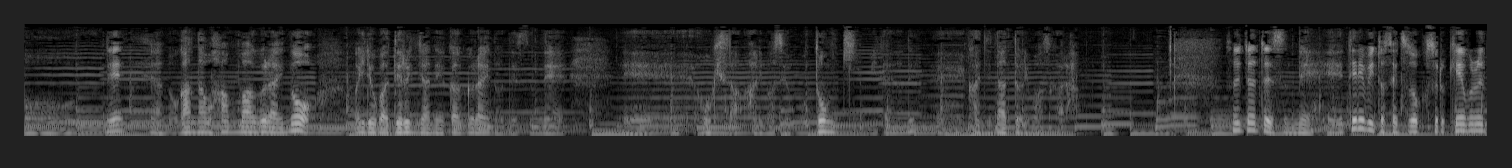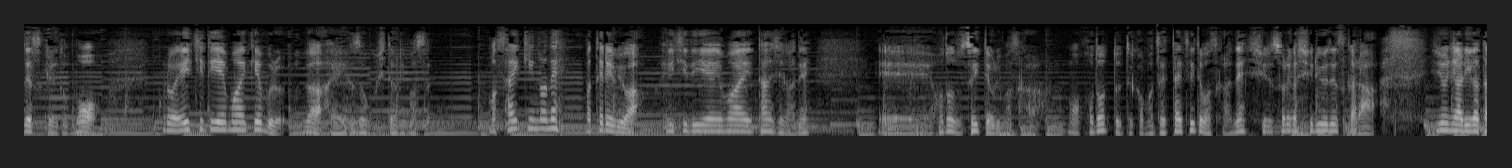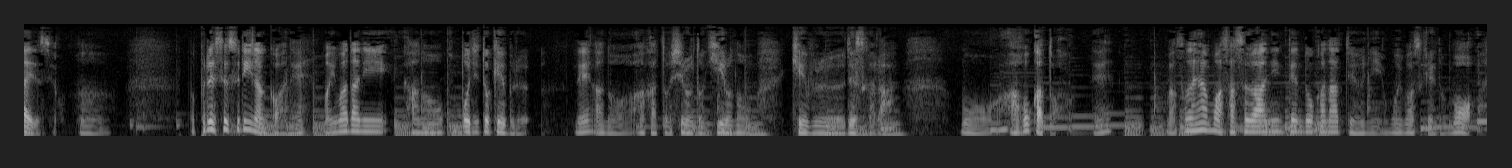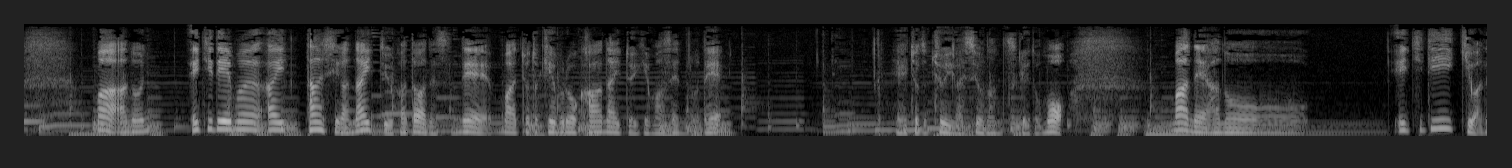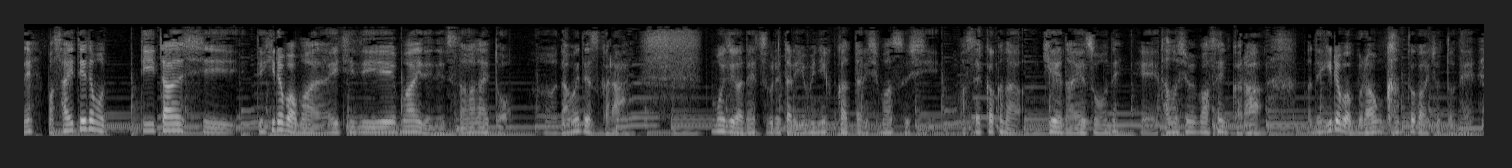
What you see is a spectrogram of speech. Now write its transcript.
ー、ね、あの、ガンダムハンマーぐらいの威力が出るんじゃねえかぐらいのですね、えー、大きさありますよ。もうドンキみたいなね、えー、感じになっておりますから。それとですね、えテレビと接続するケーブルですけれども、これは HDMI ケーブルが、え付属しております。まあ、最近のね、まあ、テレビは HDMI 端子がね、えー、ほとんどついておりますから、もうほとんどというかもう絶対ついてますからね、それが主流ですから、非常にありがたいですよ。うん。プレステ3なんかはね、まあ、未だに、あの、コンポジットケーブル、ね、あの、赤と白と黄色のケーブルですから、もう、アホかと。ね。まあ、その辺はまあ、さすが任天堂かなっていうふうに思いますけれども、まあ、あの、HDMI 端子がないという方はですね、まあ、ちょっとケーブルを買わないといけませんので、えー、ちょっと注意が必要なんですけれども、まあね、あのー、HD 機はね、まあ、最低でも D 端子、できればまあ HDMI でね、繋がないと、うん、ダメですから、文字がね、潰れたり読みにくかったりしますし、まあ、せっかくな綺麗な映像をね、えー、楽しめませんから、まあ、できればブラウン管とかはちょっとね、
